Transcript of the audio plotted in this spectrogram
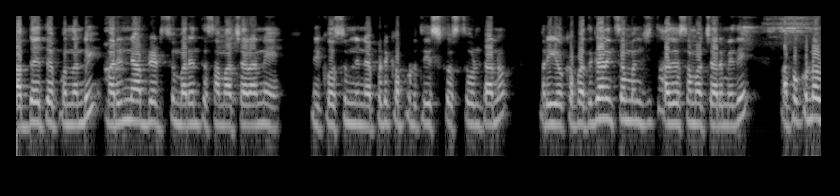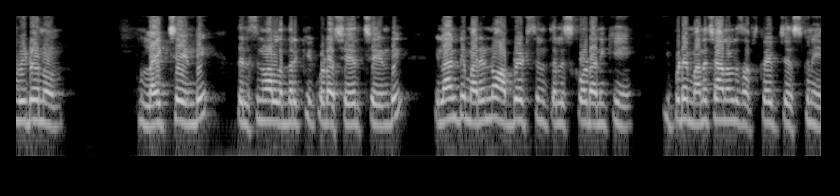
లబ్ధి అయితే పొందండి. మరిన్ని అప్డేట్స్ మరింత సమాచారాన్ని మీకోసం నేను ఎప్పటికప్పుడు తీసుకొస్తూ ఉంటాను. మరి ఈ యొక్క పథకానికి సంబంధించి తాజా సమాచారం ఇది. తప్పకుండా వీడియోను లైక్ చేయండి. తెలిసిన వాళ్ళందరికీ కూడా షేర్ చేయండి. ఇలాంటి మరెన్నో అప్డేట్స్ని తెలుసుకోవడానికి ఇప్పుడే మన ఛానల్ సబ్స్క్రైబ్ చేసుకుని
